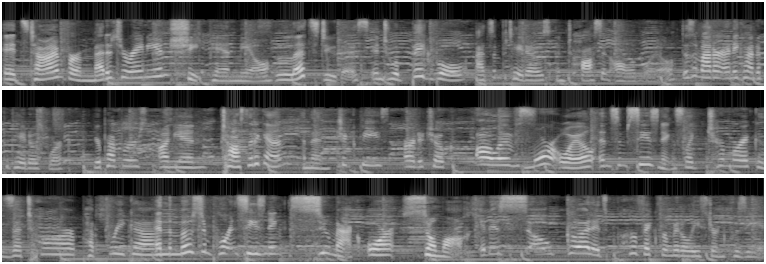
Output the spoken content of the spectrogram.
It's time for a Mediterranean sheet pan meal. Let's do this. Into a big bowl, add some potatoes, and toss in olive oil. Doesn't matter, any kind of potatoes work. Your peppers, onion, toss it again, and then chickpeas, artichoke, olives, more oil, and some seasonings like turmeric, za'atar, paprika, and the most important seasoning, sumac or somar. It is so good. It's perfect for Middle Eastern cuisine.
